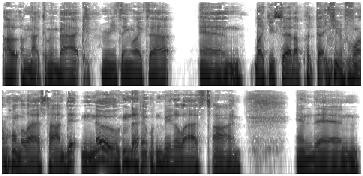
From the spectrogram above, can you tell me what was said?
I, I'm not coming back or anything like that. And like you said, I put that uniform on the last time, didn't know that it wouldn't be the last time. And then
